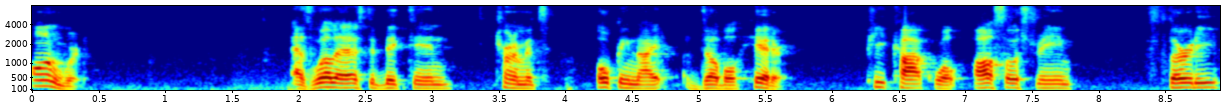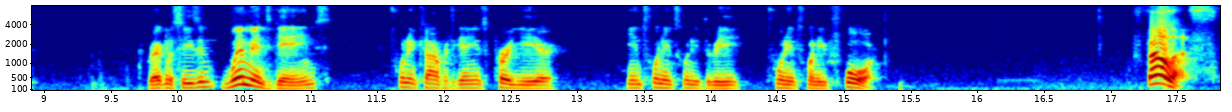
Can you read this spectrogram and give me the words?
onward, as well as the Big Ten tournament's opening night double hitter. Peacock will also stream 30 regular season women's games, 20 conference games per year in 2023 2024. Fellas,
